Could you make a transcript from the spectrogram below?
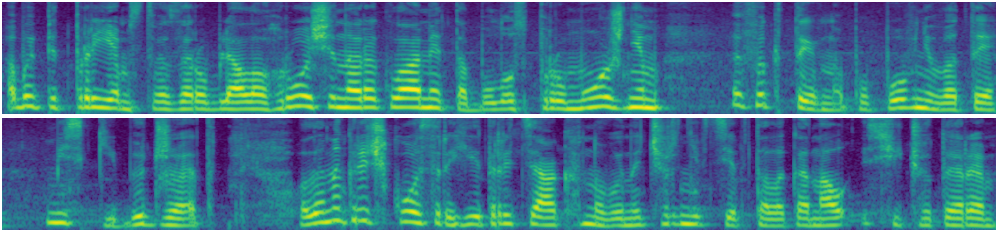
аби підприємство заробляло гроші на рекламі та було спроможнім ефективно поповнювати міський бюджет. Олена Крічко, Сергій Трицяк. Новини Чернівців, телеканал Сі 4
